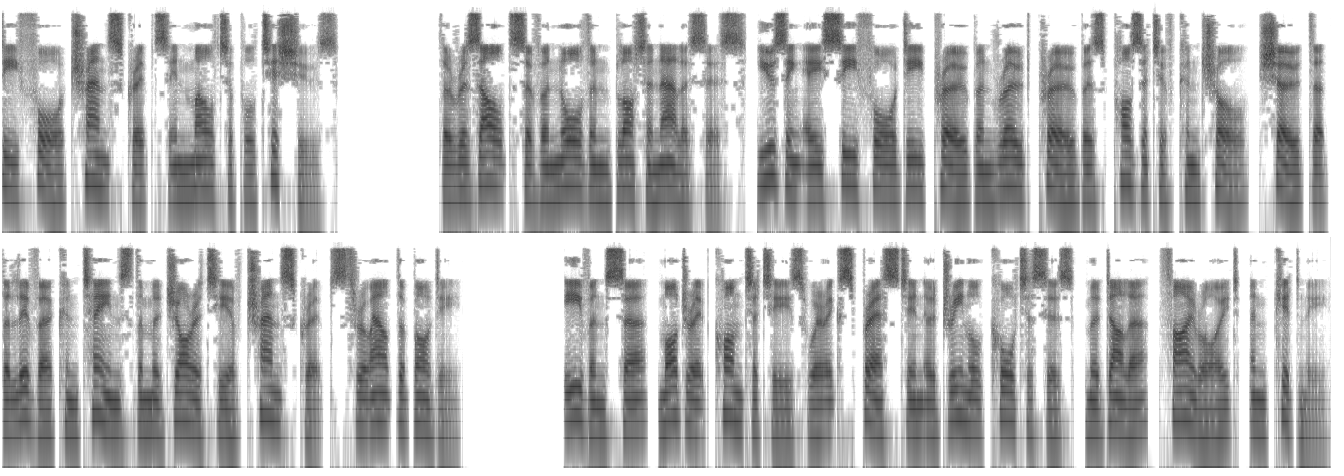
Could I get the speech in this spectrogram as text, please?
C4 transcripts in multiple tissues. The results of a northern blot analysis, using a C4D probe and ROAD probe as positive control, showed that the liver contains the majority of transcripts throughout the body. Even so, moderate quantities were expressed in adrenal cortices, medulla, thyroid, and kidney.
